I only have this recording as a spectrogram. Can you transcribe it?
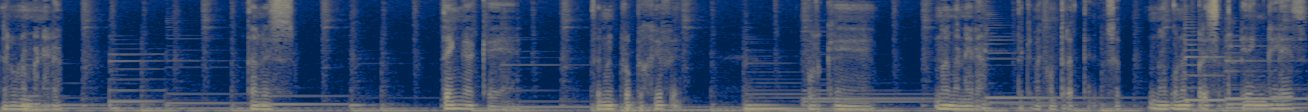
de alguna manera. Tal vez tenga que ser mi propio jefe porque no hay manera de que me contraten. O sea, una empresa te pide inglés.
